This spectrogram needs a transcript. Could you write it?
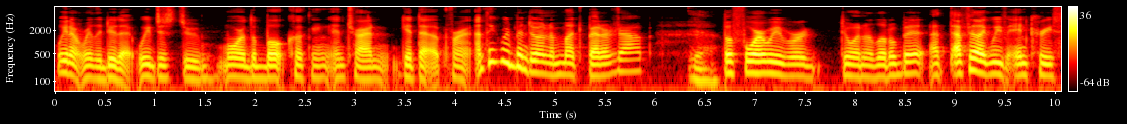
We don't really do that. We just do more of the bulk cooking and try and get that up front. I think we've been doing a much better job. yeah, Before we were doing a little bit. I, I feel like we've increased.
